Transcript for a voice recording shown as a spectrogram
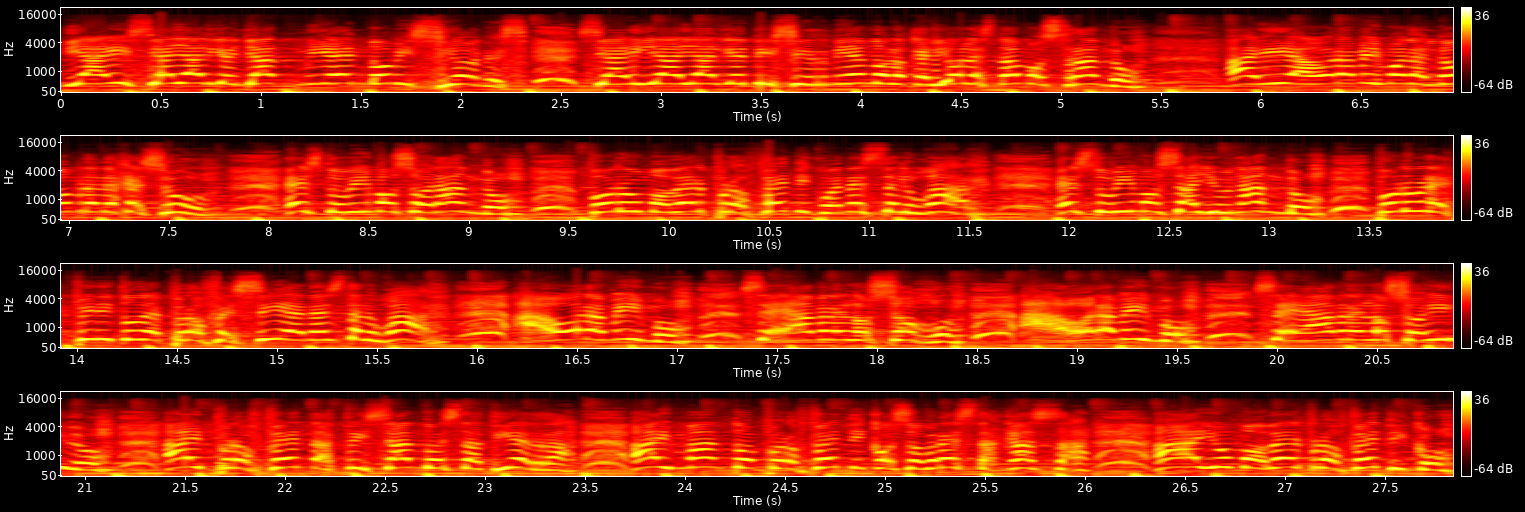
Y ahí si hay alguien ya viendo visiones, si ahí hay alguien discerniendo lo que Dios le está mostrando. Ahí ahora mismo en el nombre de Jesús estuvimos orando por un mover profético en este lugar. Estuvimos ayunando por un espíritu de profecía en este lugar. Ahora mismo se abren los ojos. Ahora mismo se abren los oídos. Hay profetas pisando esta tierra. Hay manto profético sobre esta casa. Hay un mover profético.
